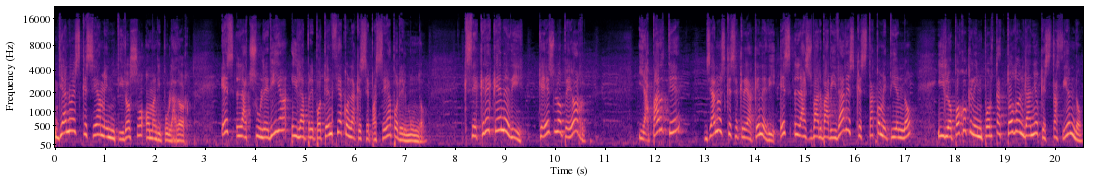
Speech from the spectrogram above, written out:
Ya no es que sea mentiroso o manipulador es la chulería y la prepotencia con la que se pasea por el mundo. Se cree Kennedy, que es lo peor. Y aparte, ya no es que se crea Kennedy, es las barbaridades que está cometiendo y lo poco que le importa todo el daño que está haciendo.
